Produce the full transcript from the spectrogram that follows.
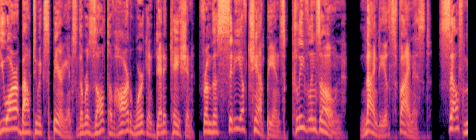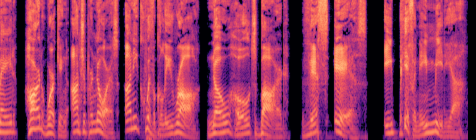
You are about to experience the result of hard work and dedication from the City of Champions, Cleveland's own, 90th's finest. Self made, hard working entrepreneurs, unequivocally raw, no holds barred. This is Epiphany Media.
